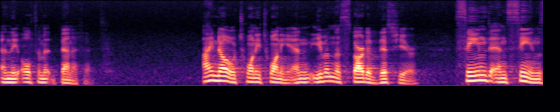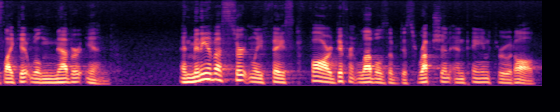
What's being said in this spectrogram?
and the ultimate benefit. I know 2020 and even the start of this year seemed and seems like it will never end. And many of us certainly faced far different levels of disruption and pain through it all.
